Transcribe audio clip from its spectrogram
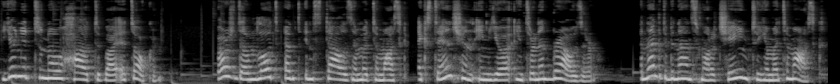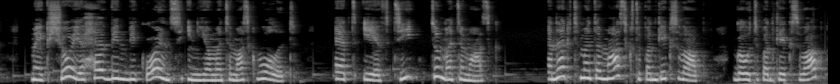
you need to know how to buy a token. First download and install the MetaMask extension in your internet browser. Connect Binance Smart Chain to your MetaMask. Make sure you have BNB coins in your MetaMask wallet. Add EFT to MetaMask. Connect MetaMask to PancakeSwap. Go to PancakeSwap,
